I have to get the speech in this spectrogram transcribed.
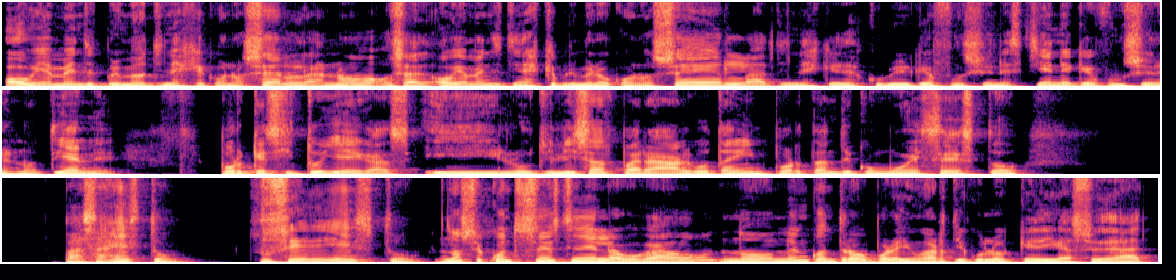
obviamente primero tienes que conocerla, ¿no? O sea, obviamente tienes que primero conocerla, tienes que descubrir qué funciones tiene, qué funciones no tiene. Porque si tú llegas y lo utilizas para algo tan importante como es esto, pasa esto, sucede esto. No sé cuántos años tiene el abogado, no, no he encontrado por ahí un artículo que diga su edad,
